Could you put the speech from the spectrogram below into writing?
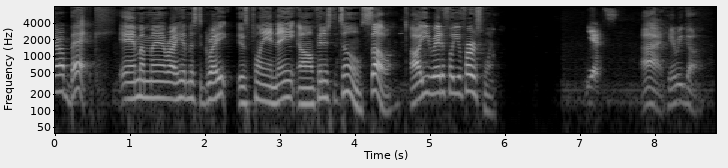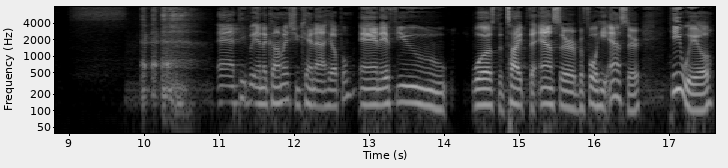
We are back. And my man right here, Mr. Great, is playing name um finish the tune. So, are you ready for your first one? Yes. All right, here we go. and people in the comments, you cannot help him. And if you was to type the answer before he answered, he will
